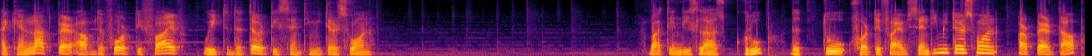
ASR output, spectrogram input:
I cannot pair up the 45 with the 30 centimeters one. but in this last group the two 45 centimeters one are paired up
